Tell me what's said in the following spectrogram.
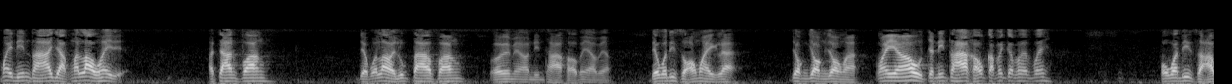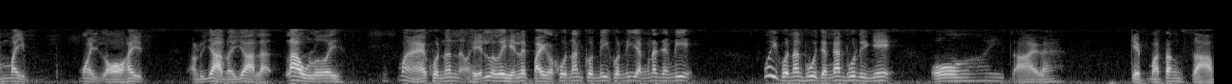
ไม่นินทาอยากมาเล่าให้ อาจารย์ฟังอยากมาเล่าให้ลูกตาฟังเอ้ยไม่เอานินทาเขาไม่เอาไม่เอาเดี๋ยววันที่สองมาอีกแล้ว ย่องย่องย่องมา ไม่เอาจะนินทาเขากลับไปกลับไปไปพอวันที่สามไม่ไม่รอให้อนุญาตไม่อนุญาตแล้วเล่าเลยแหมคนนั้นเห็นเลยเห็นเลยไปกับคนนั้นคนนี้คนนี้อย่างนั้นอย่างนี้อุ้ยคนนั้นพูดอย่างนั้นพูดอย่างนี้ โอ้ยตายแล้วเก็บมาตั้งสาม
